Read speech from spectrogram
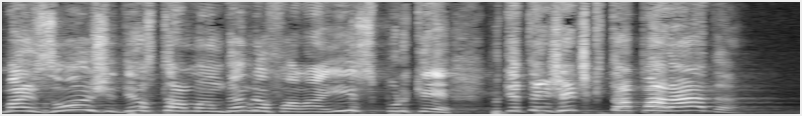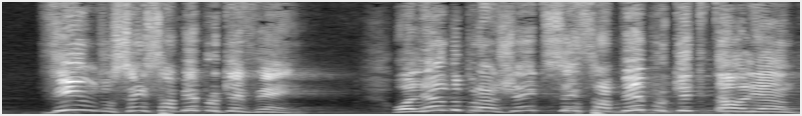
Mas hoje Deus está mandando eu falar isso, por quê? Porque tem gente que está parada, vindo sem saber por que vem olhando para a gente sem saber por que está olhando,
